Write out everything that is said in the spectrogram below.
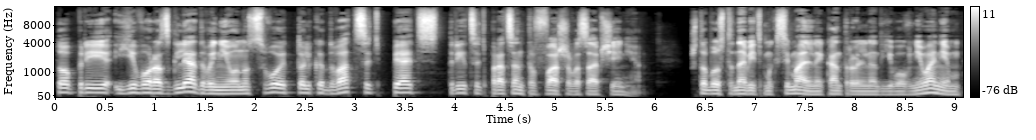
то при его разглядывании он усвоит только 25-30% вашего сообщения. Чтобы установить максимальный контроль над его вниманием,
